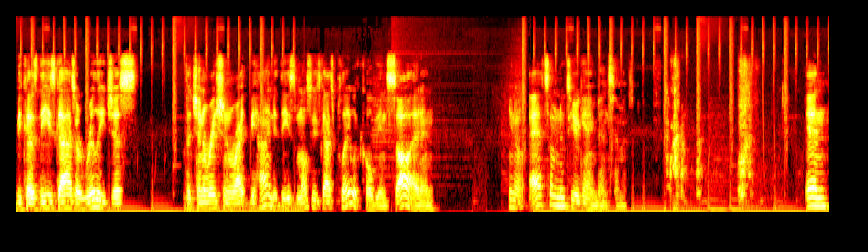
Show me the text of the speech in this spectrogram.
because these guys are really just the generation right behind it. These most of these guys play with Kobe and saw it, and you know, add something new to your game, Ben Simmons. And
